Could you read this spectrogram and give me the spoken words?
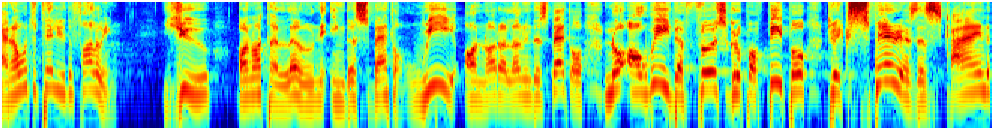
And I want to tell you the following. You are not alone in this battle. We are not alone in this battle, nor are we the first group of people to experience this kind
